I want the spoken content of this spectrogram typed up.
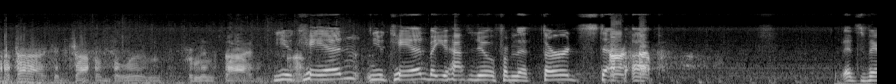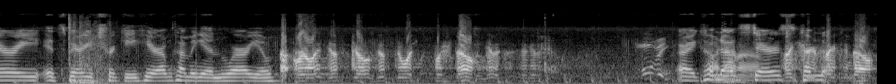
I thought I could drop a balloon from inside. You Uh, can, you can, but you have to do it from the third step Third up. step. It's very, it's very tricky. Here, I'm coming in. Where are you? Not really. Just go. Just do it. Push down and get it. Get it. Moving. All right, come I gotta- downstairs. Make sure Come, you're facing down.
